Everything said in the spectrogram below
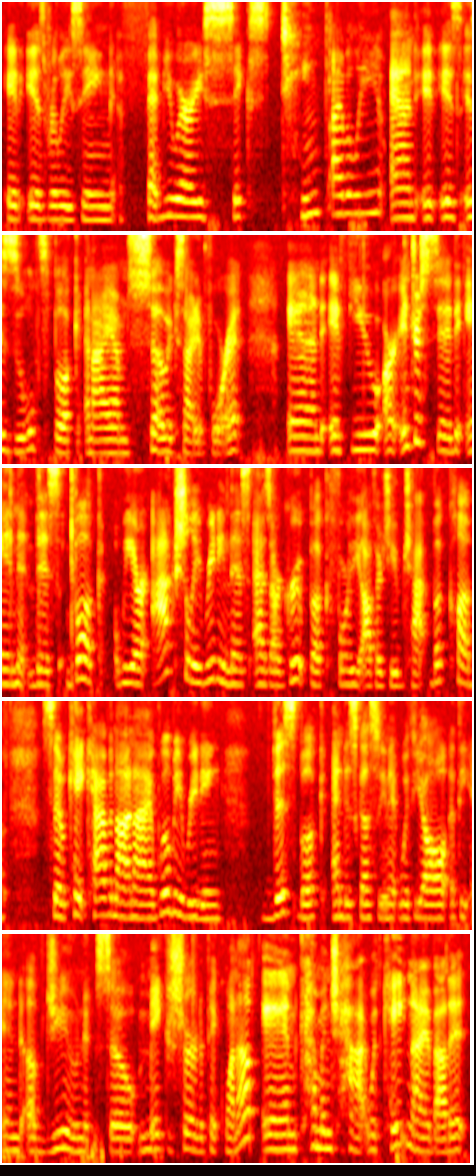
It is releasing February 16th, I believe, and it is Iseult's book and I am so excited for it. And if you are interested in this book, we are actually reading this as our group book for the AuthorTube Chat Book Club. So Kate Kavanaugh and I will be reading this book and discussing it with y'all at the end of June. So make sure to pick one up and come and chat with Kate and I about it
